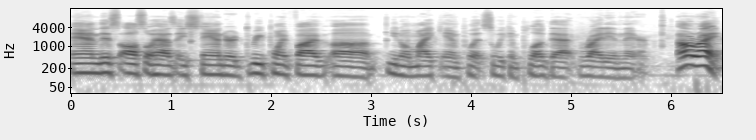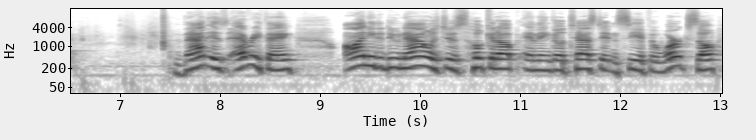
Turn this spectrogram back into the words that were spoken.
And this also has a standard 3.5 uh, you know, mic input so we can plug that right in there. All right, that is everything. All I need to do now is just hook it up and then go test it and see if it works. So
